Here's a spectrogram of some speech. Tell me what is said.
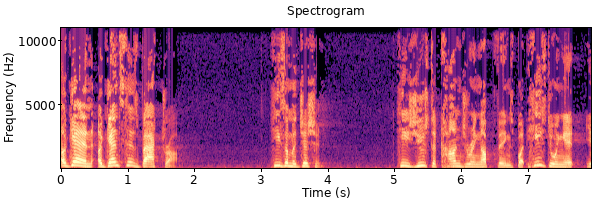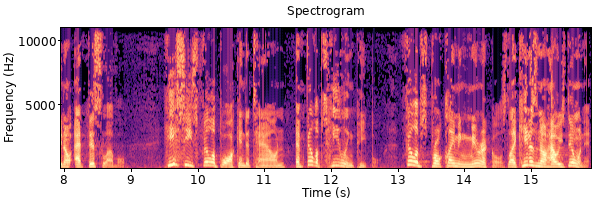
Again, against his backdrop. He's a magician. He's used to conjuring up things, but he's doing it, you know, at this level. He sees Philip walk into town, and Philip's healing people. Philip's proclaiming miracles. Like, he doesn't know how he's doing it.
